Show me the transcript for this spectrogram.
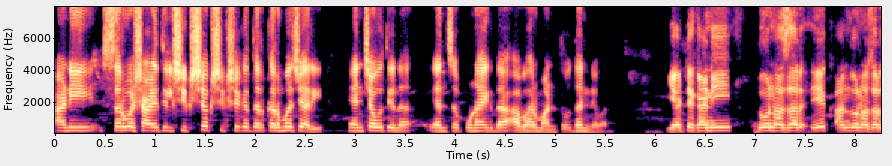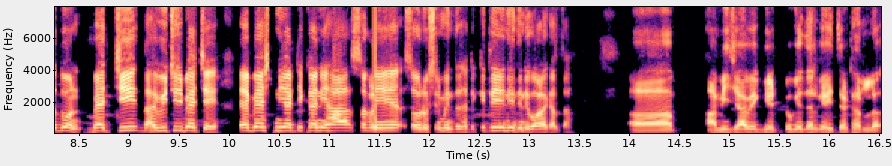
आणि सर्व शाळेतील शिक्षक शिक्षकेतर कर्मचारी यांच्या वतीनं यांचं पुन्हा एकदा आभार मानतो. धन्यवाद. या ठिकाणी दोन हजार एक आणि दोन हजार दोन बॅचची दहावीची बॅच आहे. या बॅचनी या ठिकाणी हा सगळे संरक्षण भिंतीसाठी किती निधी गोळा केला अ, आम्ही ज्यावेळी गेट टुगेदर घ्यायचं ठरलं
